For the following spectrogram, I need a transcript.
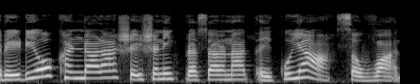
रेडिओ खंडाळा शैक्षणिक प्रसारणात ऐकूया संवाद.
